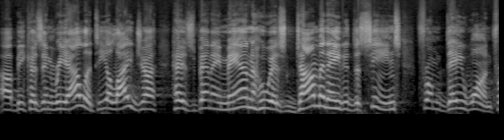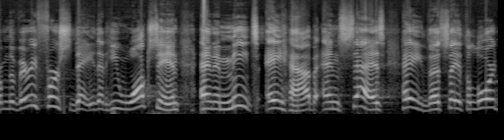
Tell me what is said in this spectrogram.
uh, because, in reality, Elijah has been a man who has dominated the scenes from day one. From the very first day that he walks in and meets Ahab and says, Hey, thus saith the Lord,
